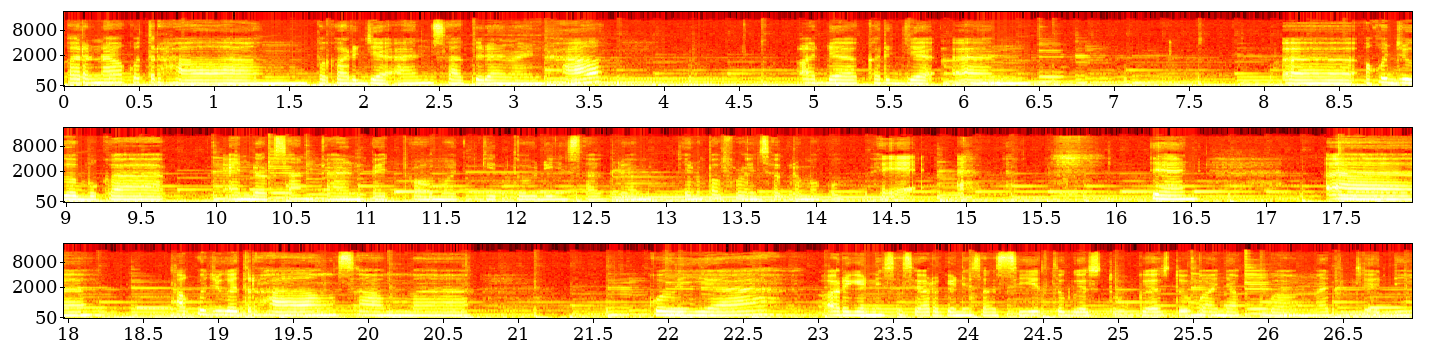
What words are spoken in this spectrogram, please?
Karena aku terhalang pekerjaan satu dan lain hal. Ada kerjaan uh, aku juga buka endorsean kan paid promote gitu di Instagram. Jangan lupa follow Instagram aku. Dan uh, aku juga terhalang sama kuliah organisasi-organisasi tugas-tugas tuh banyak banget. Jadi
